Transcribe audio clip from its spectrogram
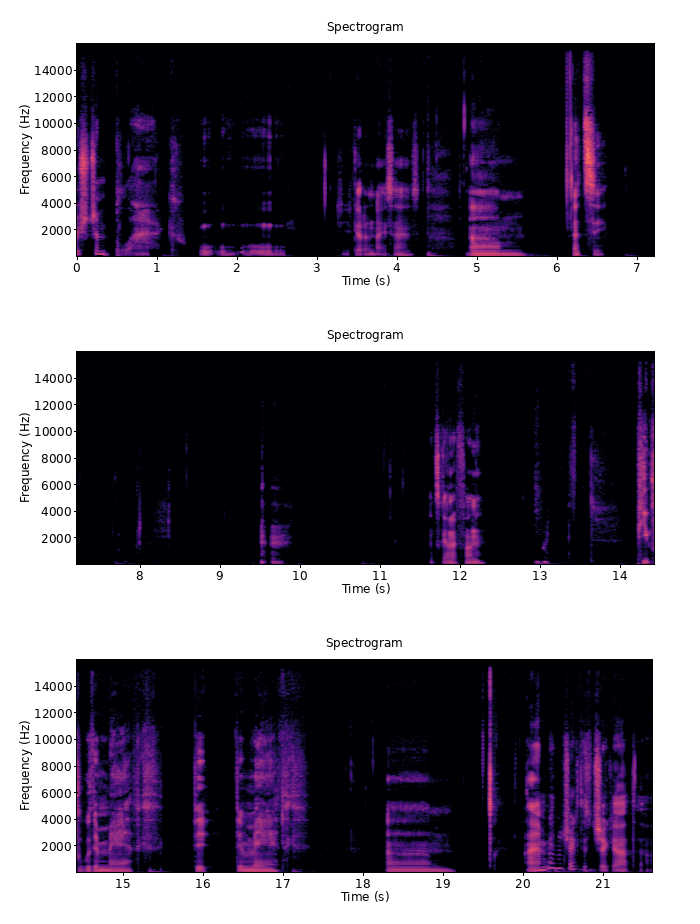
Christian Black. Ooh, ooh, ooh. She's got a nice ass. Um, let's see. It's kind of funny. People with their masks, their, their masks. Um, I am gonna check this chick out though.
